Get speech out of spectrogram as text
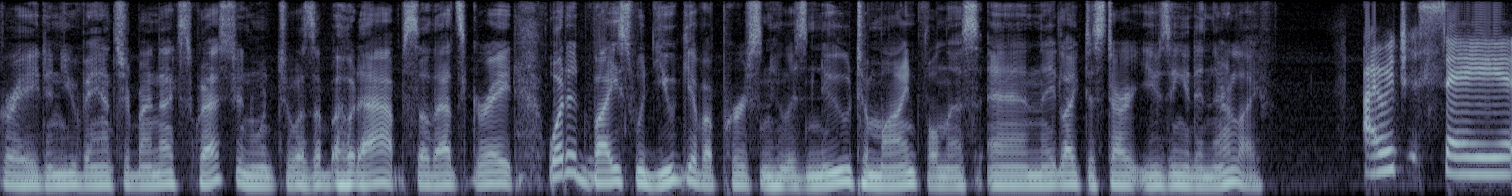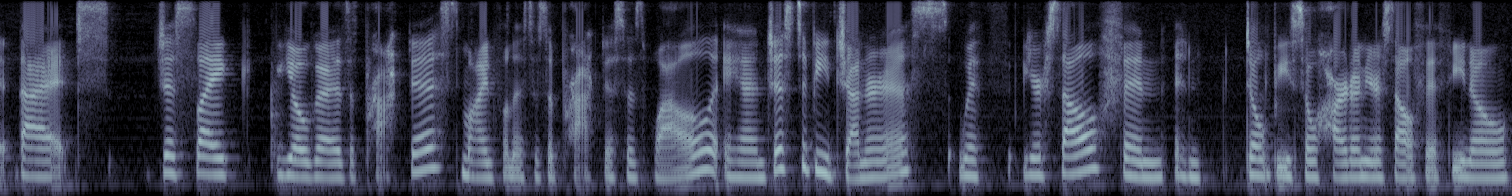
Great. And you've answered my next question, which was about apps. So that's great. What advice would you give a person who is new to mindfulness and they'd like to start using it in their life? I would just say that just like yoga is a practice, mindfulness is a practice as well. And just to be generous with yourself and, and don't be so hard on yourself if, you know,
